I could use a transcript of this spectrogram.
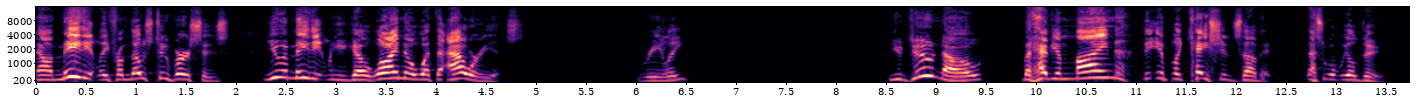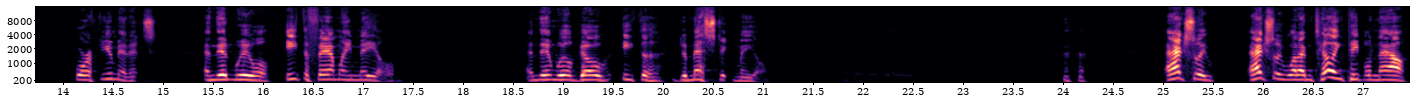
Now, immediately from those two verses, you immediately go, Well, I know what the hour is. Really? You do know, but have you mined the implications of it? That's what we'll do for a few minutes, and then we will eat the family meal, and then we'll go eat the domestic meal. actually, actually, what I'm telling people now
